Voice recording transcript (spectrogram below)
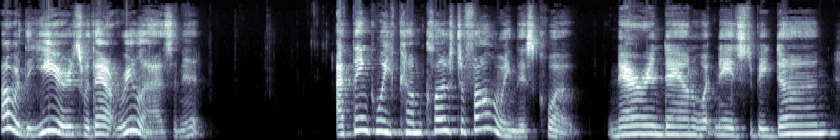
Over the years, without realizing it, I think we've come close to following this quote, narrowing down what needs to be done,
